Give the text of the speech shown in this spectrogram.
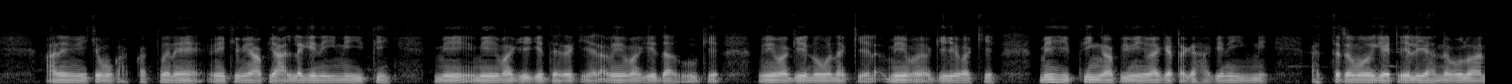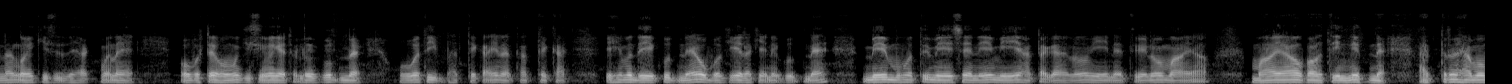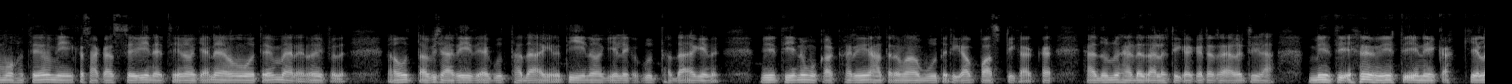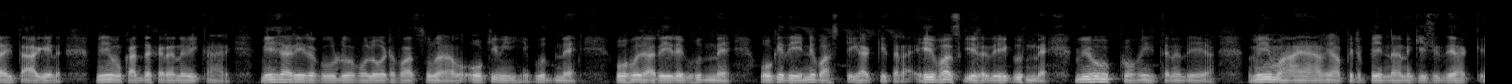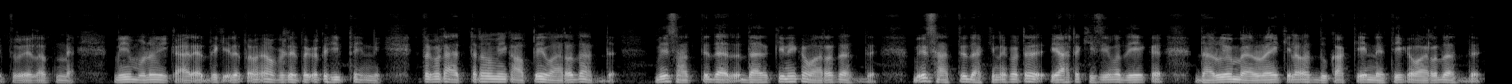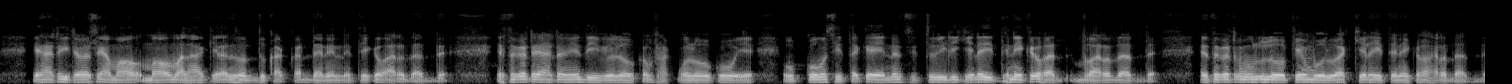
අනේ මේක මොකක්වත්ම නැහැ. මේක මේ අපි අල්ලගෙන ඉන්නේ ඉතින් මේ මේ මගේ ගෙදර කියලා මේ මගේ දරුවෝ කියලා මේ මගේ නෝනා කියලා මේ මගේ ඒවා කියලා මේ හිතින් අපි මේවා ගැට ගහගෙන ඉන්නේ ඇත්තටම ওই ගැටේ ලියන්න පුළුවන් නම් ওই කිසි දෙයක්ම නැහැ ඔබට ඔහොම කිසිම ගැටලුවකුත් නැහැ ඕව තිබ්බත් එකයි නැතත් එකයි. එහෙම දෙයක්ුත් නැහැ ඔබ කියලා කෙනෙකුත් නැහැ. මේ මොහොතේ මේ ෂනේ මේ හට ගන්නවා මේ නැති වෙනවා මායාව. මායාව පවතින්නේත් නැහැ. ඇත්තට හැම මොහොතේම මේක සකස් වෙවි නැති වෙනවා කියන්නේ හැම මොහොතේම මැරෙනවා ඉපද. නමුත් අපි ශරීරයකුත් හදාගෙන තියනවා කියලා එකකුත් හදාගෙන මේ තියෙන මොකක් හරි හතරමා භූත ටිකක් පස් ටිකක් හැදුණු හැඩතල ටිකකට රැවටිලා මේ තියෙන මේ තියෙන එකක් කියලා හිතාගෙන මේ මොකද්ද කරන විකාරේ. මේ ශරීර කූඩුව පොළොවට පස් වුණාම ඕකෙ මිනිහෙකුත් නැහැ. කොහොම ශරීරෙකුත් නැහැ. ඕකේ තියෙන්නේ පස් ටිකක් විතරයි. ඒ පස් කියලා දෙයක්ුත් නැහැ. මේ ඔක්කොම හිතන දේවල්. මේ මායාවේ අපිට පෙන්වන්න කිසි දෙයක් ඉතුරු වෙලත් නැහැ. මේ මොන විකාරයක්ද කියලා තමයි අපිට එතකොට හිතෙන්නේ. එතකොට ඇත්තටම මේක අපේ වරදක්ද? මේ සත්‍ය දකින්න එක වරදක්ද? මේ සත්‍ය දකින්නකොට එයාට කිසිම දෙයක දරුවෙන් මැරුණයි කියලාවත් දුකක් එන්නේ නැති එක වරදක්ද? එයාට ඊට පස්සේ මව මව මලා කියලා දුකක්වත් දැනෙන්නේ නැති එක වරදක්ද? එතකොට එයාට මේ දිව්‍ය ලෝක භ්‍රම ලෝක ඔය ඔක්කොම සිතක එන සිතුවිලි කියලා හිතන එක වරදක්ද? එතකොට මුළු ලෝකෙම බොරුවක් කියලා හිතන එක වරදක්ද?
